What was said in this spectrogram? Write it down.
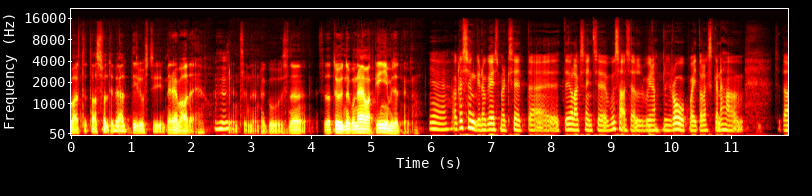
vaatad asfaldi pealt ilusti merevaade mm. -hmm. et seda nagu seda, seda tööd nagu näevad ka inimesed nagu. ja, ja, aga kas see ongi nagu eesmärk see, et, et ei oleks ainult see võsa seal või noh, roog, vaid oleks ka näha seda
